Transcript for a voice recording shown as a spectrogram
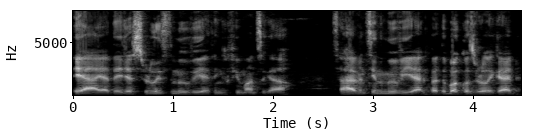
Yeah, yeah. They just released the movie, I think, a few months ago. So I haven't seen the movie yet, but the book was really good.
